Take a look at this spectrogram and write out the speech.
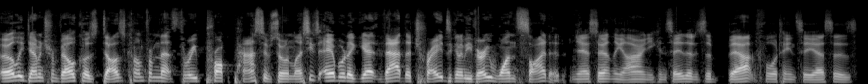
early damage from Vel'Koz does come from that three proc passive. So unless he's able to get that, the trades are going to be very one sided. Yeah, certainly are, and you can see that it's about 14 CSs.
